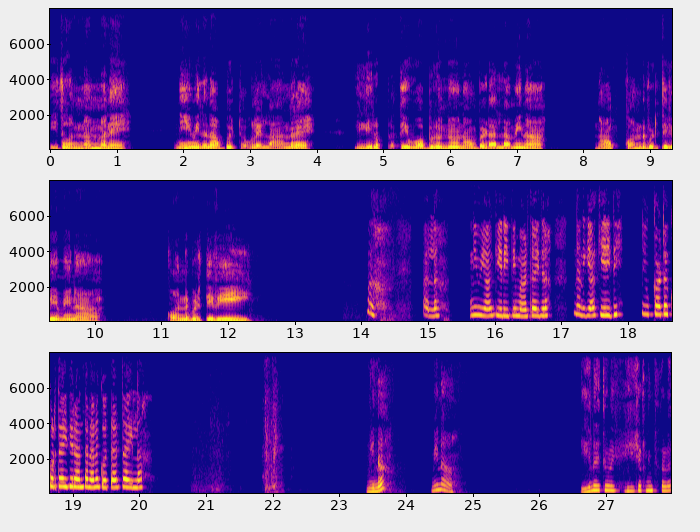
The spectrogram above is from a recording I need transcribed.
ಇದು ನಮ್ಮನೆ ನೀವು ಇದನ್ನ ಬಿಟ್ಟು ಹೋಗ್ಲಿಲ್ಲ ಅಂದ್ರೆ ಇಲ್ಲಿರೋ ಪ್ರತಿ ಒಬ್ರನ್ನು ನಾವು ಬಿಡಲ್ಲ ಮೀನಾ. ನಾವು ಕೊಂದು ಬಿಡ್ತೀವಿ ಮೀನಾ. ಕೊಂದು ಬಿಡ್ತೀವಿ ಅಲ್ಲ ನೀವು ಯಾಕೆ ಈ ರೀತಿ ಮಾಡ್ತಾ ಇದ್ದೀರಾ ನನಗೆ ಯಾಕೆ ಈ ರೀತಿ? ನೀವು ಕಾಟ ಕೊಡ್ತಾ ಇದ್ದೀರಾ ಅಂತ ನನಗೆ ಗೊತ್ತಾಗ್ತಾ ಇಲ್ಲ. ಮೀನಾ? ಮೀನಾ? ಏನಾಯ್ತು ಅವಳಿಗೆ ಹೀಗೆ ನಿಂತಿದ್ದಾಳೆ?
